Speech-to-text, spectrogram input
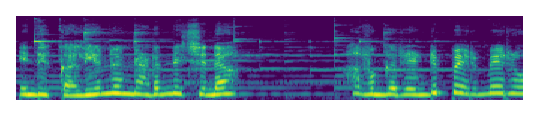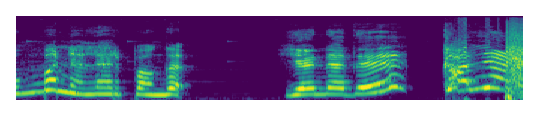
இந்த கல்யாணம் நடந்துச்சுன்னா அவங்க ரெண்டு பேருமே ரொம்ப நல்லா இருப்பாங்க. என்னது? கல்யாணம்?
